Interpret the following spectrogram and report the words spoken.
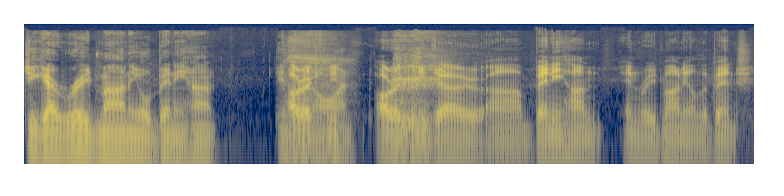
do you go Reed Mahoney or Benny Hunt? In I the reckon. nine? You, I reckon you go uh, Benny Hunt and Reed Mahoney on the bench,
